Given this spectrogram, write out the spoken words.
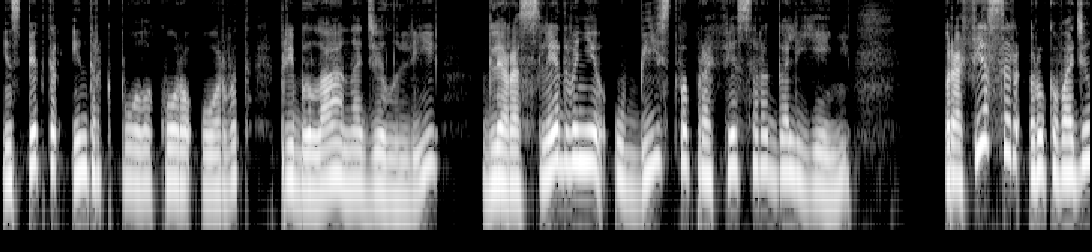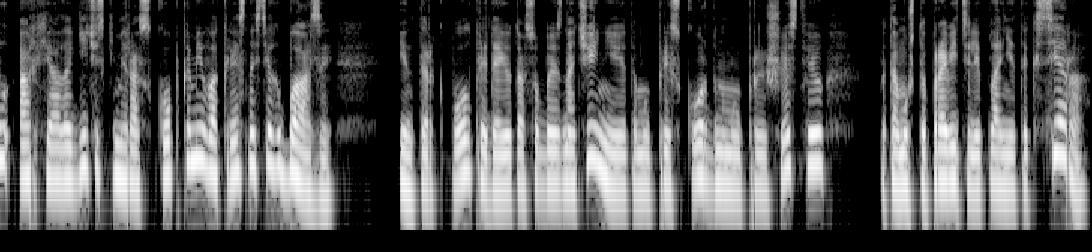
Инспектор Интеркпола Кора Орват прибыла на Дилли для расследования убийства профессора Гальени. Профессор руководил археологическими раскопками в окрестностях базы — Интерпол придает особое значение этому прискорбному происшествию, потому что правители планеты Ксера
